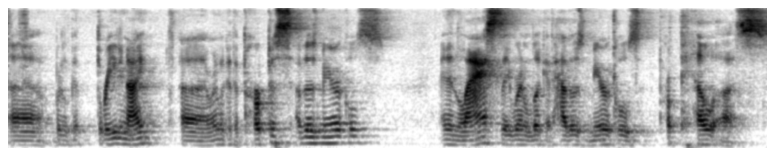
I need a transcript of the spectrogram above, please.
Uh, we're going to look at three tonight. Uh, we're going to look at the purpose of those miracles. And then lastly, we're going to look at how those miracles propel us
